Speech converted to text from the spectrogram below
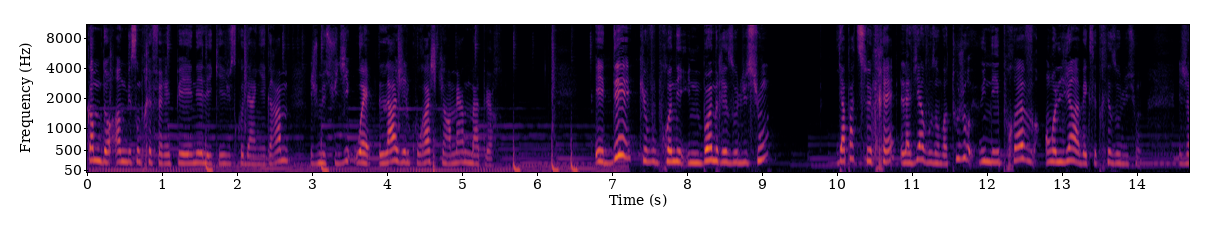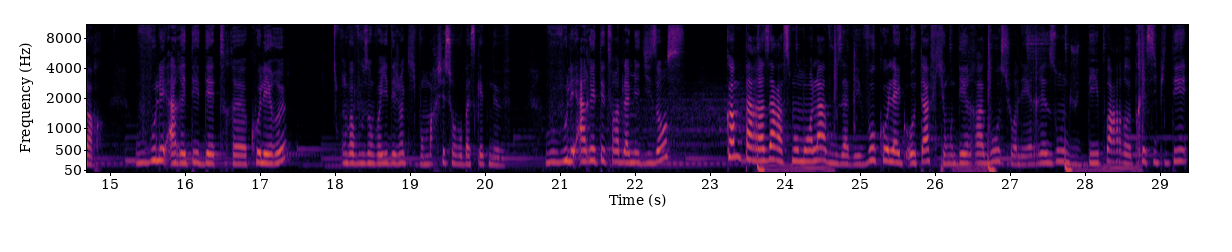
comme dans un de mes sons préférés de PNL et qui est jusqu'au dernier gramme, je me suis dit, ouais, là, j'ai le courage qui emmerde ma peur. Et dès que vous prenez une bonne résolution, n'y a pas de secret, la vie vous envoie toujours une épreuve en lien avec cette résolution. Genre, Vous voulez arrêter d'être euh, coléreux On va vous envoyer des gens qui vont marcher sur vos baskets neuves. Vous voulez arrêter de faire de la médisance comme par hasard, à ce moment-là, vous avez vos collègues au taf qui ont des ragots sur les raisons du départ euh, précipité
